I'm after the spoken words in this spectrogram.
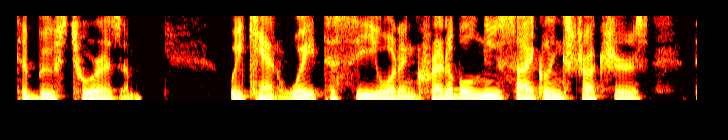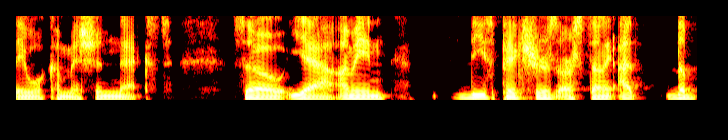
to boost tourism. We can't wait to see what incredible new cycling structures they will commission next. So, yeah, I mean, these pictures are stunning. I, the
